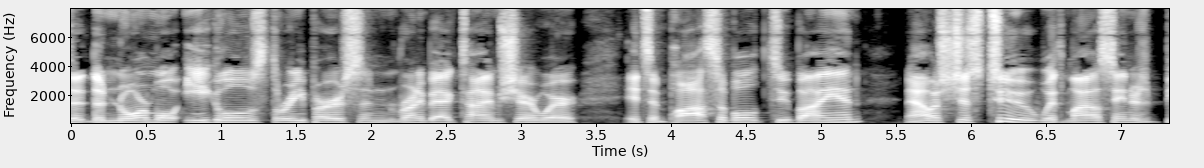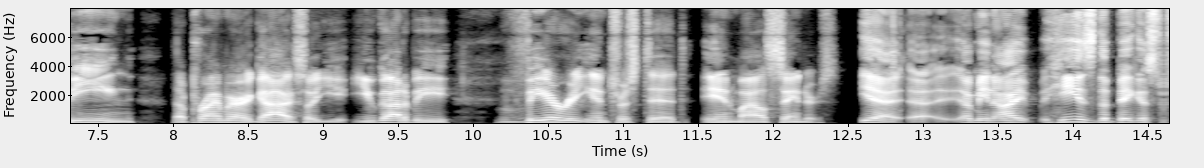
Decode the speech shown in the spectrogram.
the the normal Eagles three person running back timeshare where it's impossible to buy in. Now it's just two with Miles Sanders being the primary guy. So you you got to be very interested in Miles Sanders. Yeah, uh, I mean, I he is the biggest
